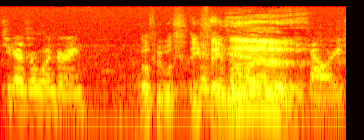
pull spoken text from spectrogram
If you guys are wondering, Those people, he this saved is my Yeah. calories.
